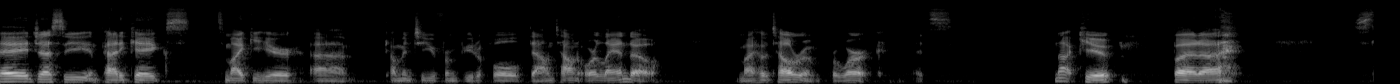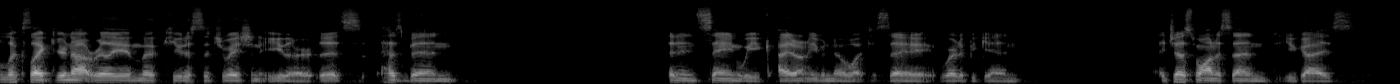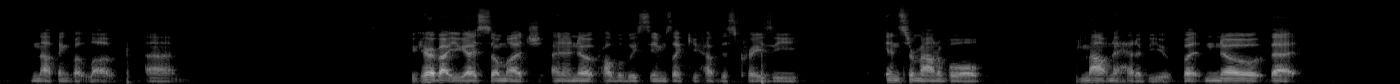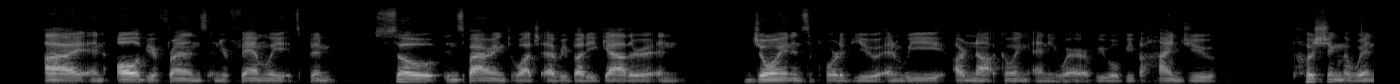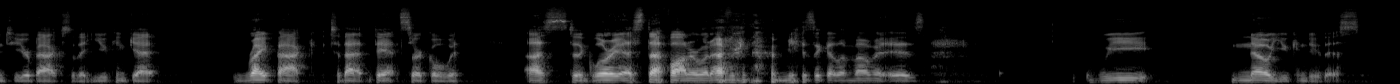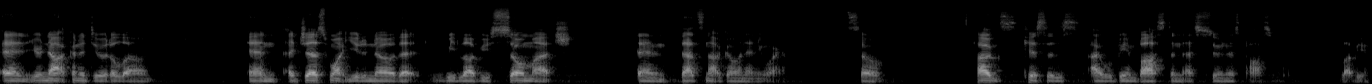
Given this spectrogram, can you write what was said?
Hey, Jesse and Patty Cakes. It's Mikey here, um, coming to you from beautiful downtown Orlando, my hotel room for work. It's not cute, but uh, looks like you're not really in the cutest situation either. This has been an insane week. I don't even know what to say, where to begin. I just want to send you guys nothing but love. Um, we care about you guys so much, and I know it probably seems like you have this crazy, insurmountable mountain ahead of you, but know that I and all of your friends and your family, it's been so inspiring to watch everybody gather and join in support of you, and we are not going anywhere. We will be behind you, pushing the wind to your back so that you can get right back to that dance circle with us to Gloria Estefan or whatever the music of the moment is. We know you can do this and you're not going to do it alone. And I just want you to know that we love you so much and that's not going anywhere. So, hugs, kisses. I will be in Boston as soon as possible. Love you.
